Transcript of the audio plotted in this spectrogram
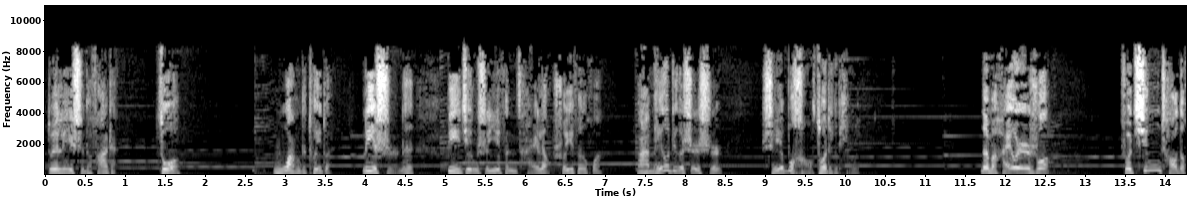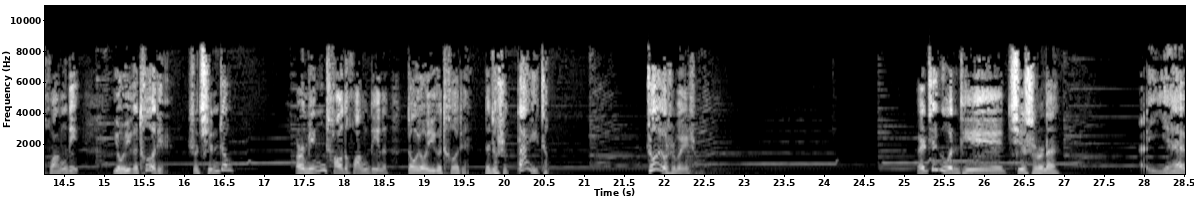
对历史的发展。做无望的推断，历史呢，毕竟是一份材料，说一份话，啊，没有这个事实，谁不好做这个评论。那么还有人说，说清朝的皇帝有一个特点是勤政，而明朝的皇帝呢都有一个特点，那就是怠政，这又是为什么？哎，这个问题其实呢，也。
